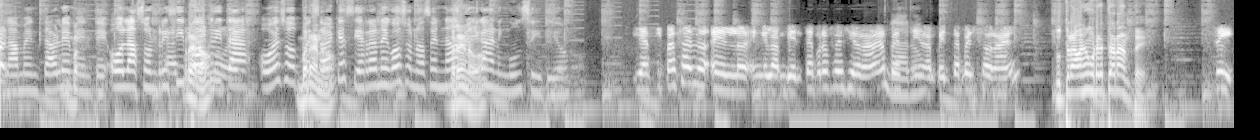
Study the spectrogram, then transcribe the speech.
que lamentablemente. O la sonrisa Bueno. hipócrita, o eso, pues Bueno. sabes que cierra negocio, no haces nada, Bueno. no llegas a ningún sitio. Y así pasa en, lo- en, lo- en el ambiente profesional, pues, Claro. en el ambiente personal. ¿Tú trabajas en un restaurante? Sí.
